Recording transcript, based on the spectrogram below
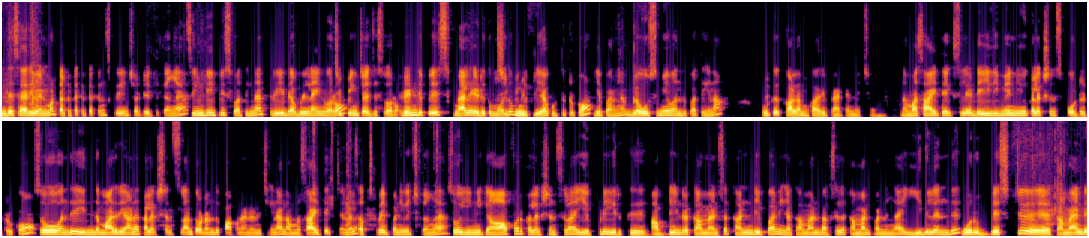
எந்த saree வேணுமோ டக்கு டக்கு டக்குன்னு ஸ்கிரீன்ஷாட் எடுத்துக்கோங்க. சிங்கிள் பீஸ் பாத்தீங்கன்னா த்ரீ டபுள் நைன் வரும். ஷிப்பிங் சார்ஜஸ் வரும். ரெண்டு பீஸ் மேல எடுக்கும் போது உங்களுக்கு ஃப்ரீயா கொடுத்துட்டு இருக்கோம் இங்க பாருங்க பிளவுஸுமே வந்து பாத்தீங்கன்னா உங்களுக்கு கலம்காரி பேட்டர்ன் வச்சு வந்துரும் நம்ம சாய் டெக்ஸில் டெய்லியுமே நியூ கலெக்ஷன்ஸ் போட்டுட்ருக்கோம். ஸோ வந்து இந்த மாதிரியான கலெக்ஷன்ஸ்லாம் தொடர்ந்து பார்க்கணும்னு நினச்சிங்கன்னா நம்ம சாய் டெக் சேனல் சப்ஸ்கிரைப் பண்ணி வச்சுக்கோங்க. ஸோ இன்னைக்கு ஆஃபர் கலெக்ஷன்ஸ்லாம் எப்படி இருக்குது அப்படின்ற கமெண்ட்ஸை கண்டிப்பாக நீங்கள் கமெண்ட் பாக்ஸில் கமெண்ட் பண்ணுங்கள் இதுலேருந்து ஒரு பெஸ்ட்டு கமெண்ட்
